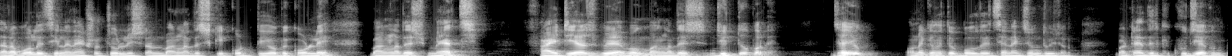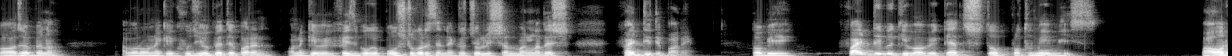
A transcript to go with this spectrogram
যারা বলেছিলেন একশো চল্লিশ রান বাংলাদেশকে করতেই হবে, করলে বাংলাদেশ ম্যাচ ফাইটে আসবে এবং বাংলাদেশ জিততেও পারে। যাই হোক, অনেকে হয়তো বলতেছেন একজন, দুইজন বাট এদেরকে খুঁজে এখন পাওয়া যাবে না। আবার অনেকে খুঁজেও পেতে পারেন। অনেকে ফেসবুকে পোস্ট করেছেন একশো চল্লিশ রান বাংলাদেশ ফাইট দিতে পারে। তবে ফাইট দিবে কীভাবে? ক্যাচ তো প্রথমেই মিস পাওয়ার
